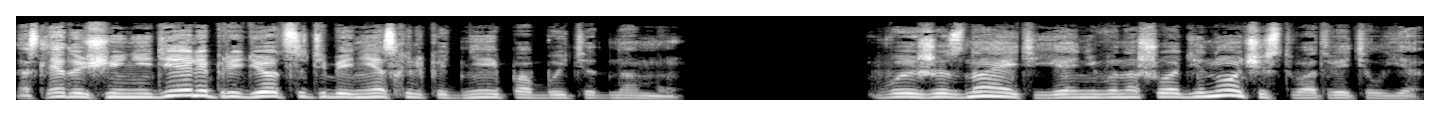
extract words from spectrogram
«На следующей неделе придется тебе несколько дней побыть одному». «Вы же знаете, я не выношу одиночества», — ответил я.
